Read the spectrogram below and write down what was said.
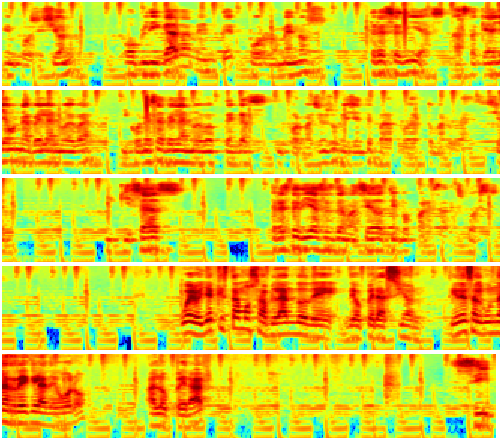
en posición obligadamente por lo menos 13 días hasta que haya una vela nueva y con esa vela nueva obtengas información suficiente para poder tomar una decisión. Y quizás 13 días es demasiado tiempo para estar expuesto. Bueno, ya que estamos hablando de, de operación, ¿tienes alguna regla de oro al operar? Sí.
